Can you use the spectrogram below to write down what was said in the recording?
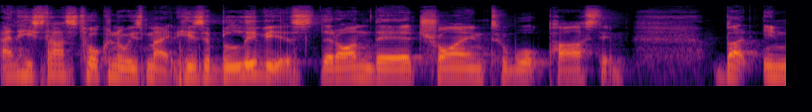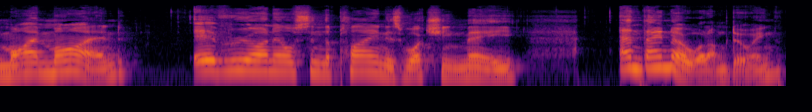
And he starts talking to his mate. He's oblivious that I'm there trying to walk past him. But in my mind, everyone else in the plane is watching me and they know what I'm doing.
